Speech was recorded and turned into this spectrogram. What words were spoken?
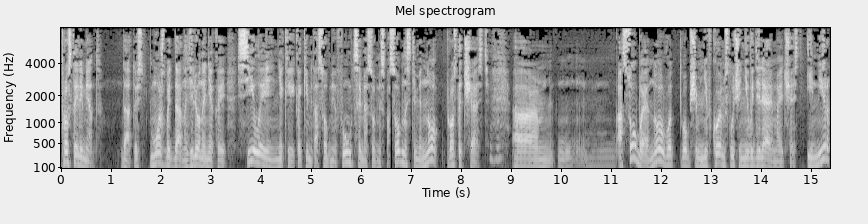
Просто элемент. Да, то есть, может быть, да, наделенный некой силой, некой какими-то особыми функциями, особыми способностями, но просто часть. Угу. А, особая, но вот, в общем, ни в коем случае не выделяемая часть. И мир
